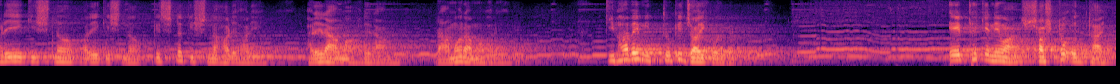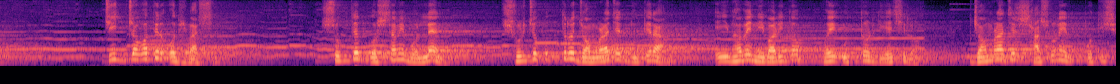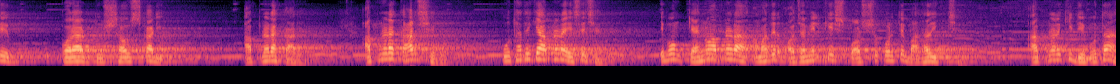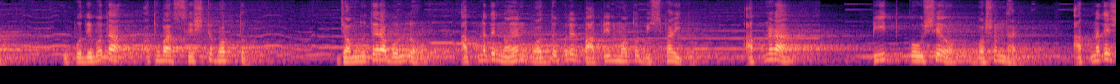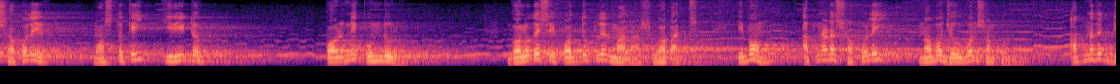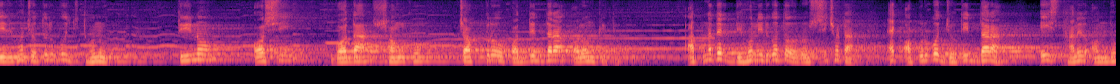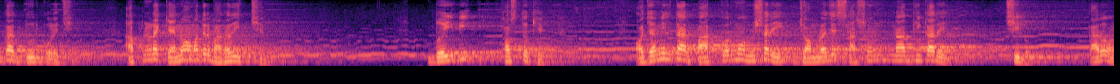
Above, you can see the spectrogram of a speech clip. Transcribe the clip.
হরে কৃষ্ণ হরে কৃষ্ণ কৃষ্ণ কৃষ্ণ, হরে হরে হরে রাম হরে রাম রাম রাম, হরে হরে। কীভাবে মৃত্যুকে জয় করবেন? এর থেকে নেওয়া ষষ্ঠ অধ্যায় চিৎ জগতের অধিবাসী। সুখদেব গোস্বামী বললেন, সূর্যপুত্র যমরাজের দূতেরা এইভাবে নিবারিত হয়ে উত্তর দিয়েছিল, যমরাজের শাসনের প্রতিষেধ করার দুঃসাহসকারী আপনারা কারা? আপনারা কার সেবক? কোথা থেকে আপনারা এসেছেন? এবং কেন আপনারা আমাদের অজামিলকে স্পর্শ করতে বাধা দিচ্ছেন? আপনারা কি দেবতা, উপদেবতা অথবা শ্রেষ্ঠ ভক্ত? যমদূতেরা বলল, আপনাদের নয়ন পদ্মফুলের পাপড়ির মতো বিস্ফারিত। আপনারা পিত কৌশেয় বসনধারী। আপনাদের সকলের মস্তকেই কিরীট কর্ণে কুণ্ডুল। গলদেশে পদ্মফুলের মালা শোভা পাচ্ছে এবং আপনারা সকলেই নব যৌবন সম্পন্ন। আপনাদের দীর্ঘ চতুর্ভুজ ধনুক, তৃণ, অসি, গদা, শঙ্খ, চক্র ও পদ্মের দ্বারা অলঙ্কৃত। আপনাদের দেহ নির্গত রশ্মিছটা এক অপূর্ব জ্যোতির দ্বারা এই স্থানের অন্ধকার দূর করেছে। আপনারা কেন আমাদের বাধা দিচ্ছেন? দৈবী হস্তক্ষেপ। অজামিল তার পাককর্ম অনুসারে যমরাজের শাসনাধিকারে ছিল, কারণ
